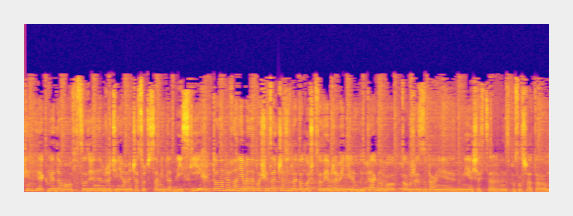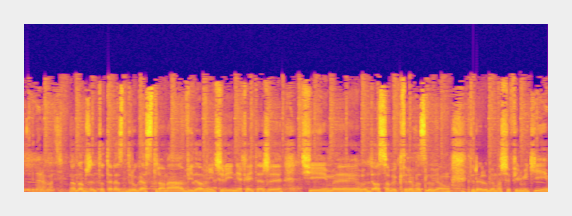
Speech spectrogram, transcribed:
jak wiadomo, w codziennym życiu nie mamy czasu czasami dla bliskich, to na pewno nie będę poświęcać czasu dla kogoś, kto wiem, że mnie nie lubi, tak? No bo to już jest zupełnie mija się z celem, więc po prostu trzeba to ignorować. No dobrze, to teraz druga strona widowni, czyli nie hejterzy, ci y, osoby, które was lubią, które lubią wasze filmiki, y,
